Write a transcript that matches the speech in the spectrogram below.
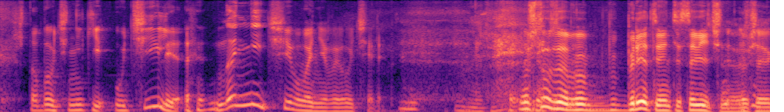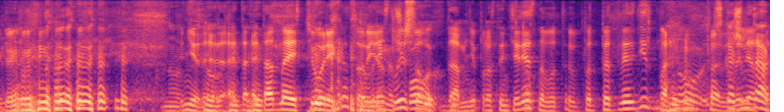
чтобы ученики учили, но ничего не выучили. Ну что за бред антисоветчины вообще? Ну, Нет, это одна из теорий, которую я слышал. Да, мне просто интересно, вот подтвердит Ну, скажем так,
